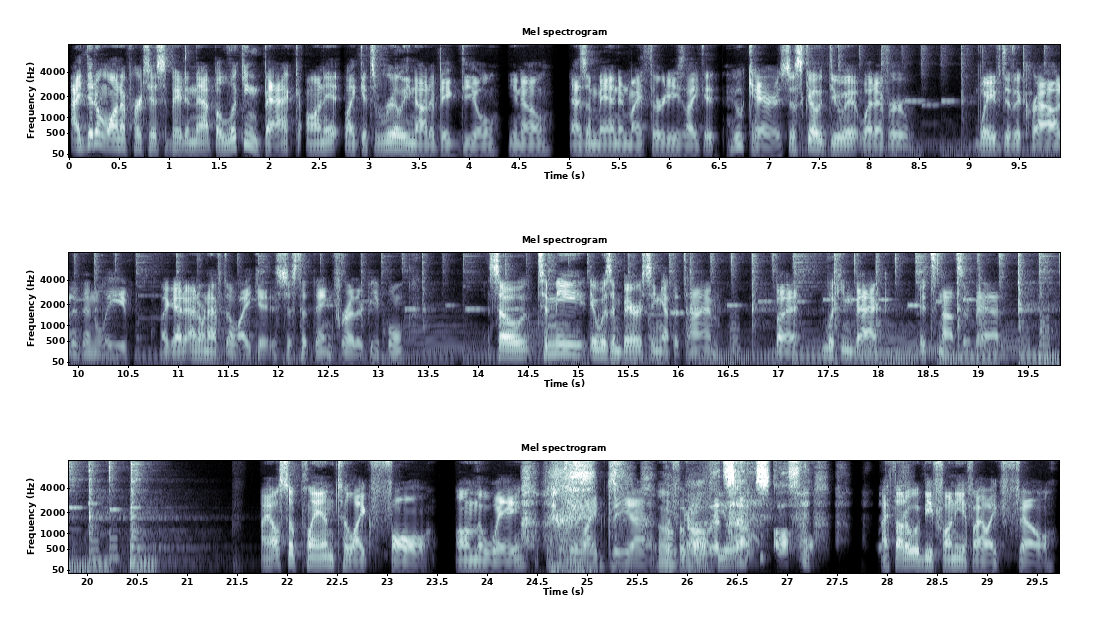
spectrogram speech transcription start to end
I didn't want to participate in that, but looking back on it, like it's really not a big deal, you know. As a man in my 30s, like it, who cares? Just go do it, whatever. Wave to the crowd and then leave. Like I, I don't have to like it. It's just a thing for other people. So to me, it was embarrassing at the time, but looking back, it's not so bad. I also planned to like fall on the way to like the, uh, the Oh, football oh, that sounds awful. I thought it would be funny if I like fell,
